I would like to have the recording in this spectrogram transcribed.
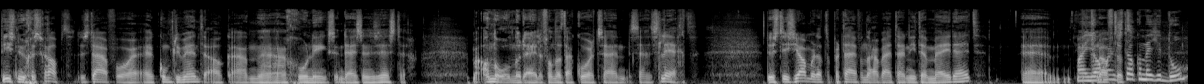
Die is nu geschrapt. Dus daarvoor eh, complimenten ook aan, uh, aan GroenLinks en D66. Maar andere onderdelen van dat akkoord zijn, zijn slecht. Dus het is jammer dat de Partij van de Arbeid daar niet aan meedeed. Uh, maar jammer, is het ook een beetje dom?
